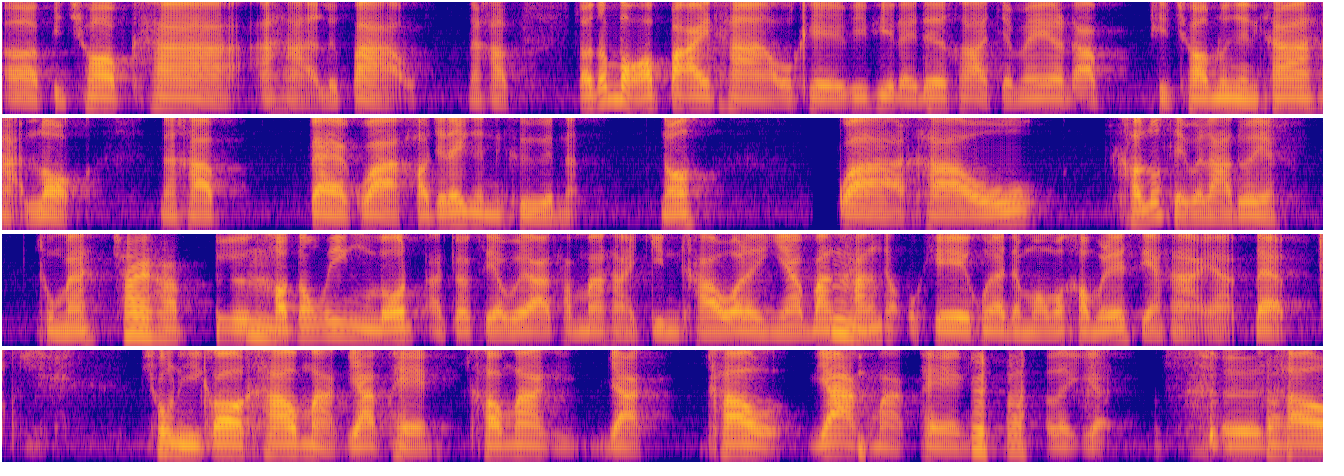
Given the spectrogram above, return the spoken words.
เอ่อผิดชอบค่าอาหารหรือเปล่านะครับ เราต้องบอกว่าปลายทางโอเค พี่พี่ไรเดอร์เขาอาจจะไม่รับผิดชอบเรื่องเงินค่าอาหารหรอกนะครับ แต่กว่าเขาจะได้เงินคืนน่ะเนาะกว่าเขาเขาต้องเสียเวลาด้วยไง ถูกไหมใช่ครับ คือมเขาต้องวิ่งรถอาจจะเสียเวลาทำมาหากินเขาอะไรเงี้ยบางอืมครั้งเนี่ยโอเคคุณอาจจะมองว่าเขาไม่ได้เสียหายอะแต่ช่วงนี้ก็ข้าวหมากยากแพงข้าวมากอยากข้าวยากหมากแพงอะไรอย่างเงี้ยเออครับข้าว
